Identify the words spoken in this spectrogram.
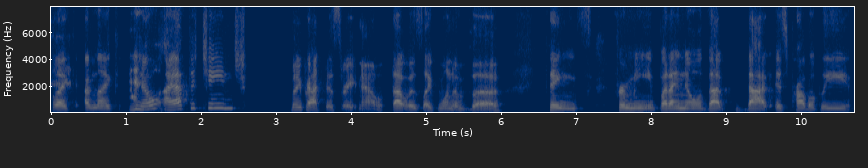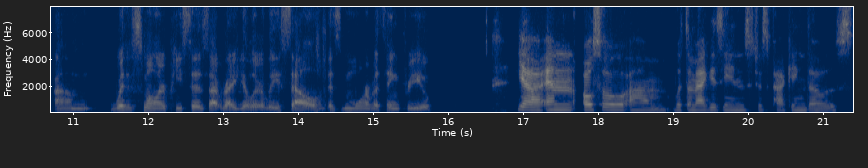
Like I'm like, you know, I have to change my practice right now. That was like one of the things for me, but I know that that is probably um with smaller pieces that regularly sell is more of a thing for you. Yeah, and also um, with the magazines, just packing those.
